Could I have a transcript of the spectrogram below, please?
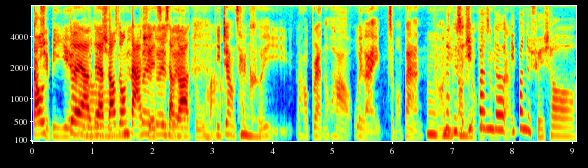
大学毕业，对啊，对啊，高中、大学至少都要读嘛，你这样才可以。以，然后不然的话，未来怎么办？嗯。然后那个是一般的，一般的学校，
